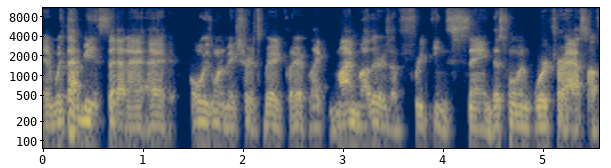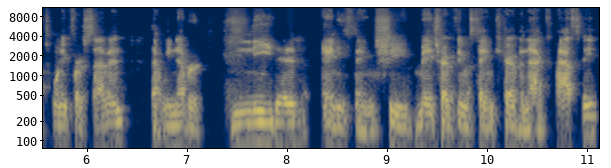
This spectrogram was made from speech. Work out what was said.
and with that being said, I, I always want to make sure it's very clear. Like my mother is a freaking saint. This woman worked her ass off 24 seven that we never needed anything. She made sure everything was taken care of in that capacity.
